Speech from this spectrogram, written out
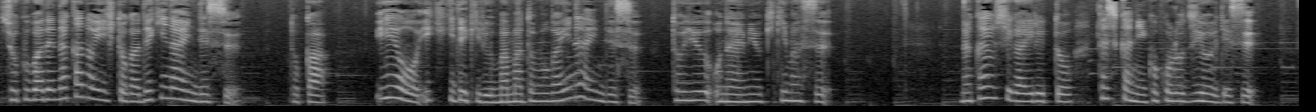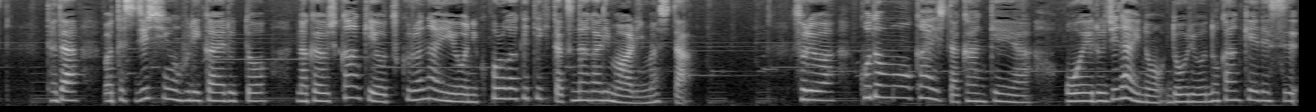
職場で仲のいい人ができないんです。とか家を行き来できるママ友がいないんです。というお悩みを聞きます。仲良しがいると確かに心強いです。ただ私自身を振り返ると仲良し関係を作らないように心がけてきたつながりもありました。それは子供を介した関係や OL 時代の同僚の関係です。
